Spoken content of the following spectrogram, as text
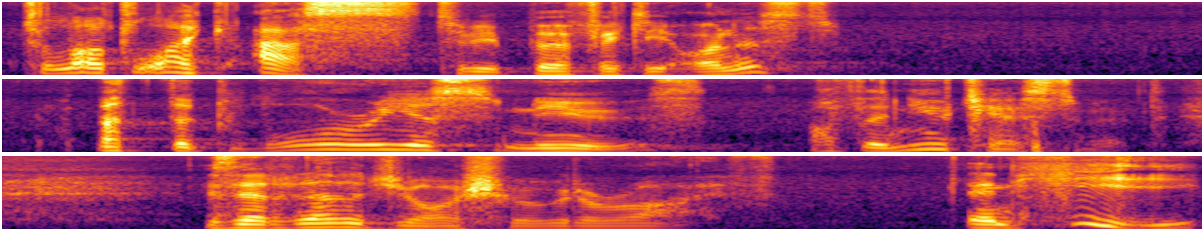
It's a lot like us, to be perfectly honest. But the glorious news of the New Testament is that another Joshua would arrive, and he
